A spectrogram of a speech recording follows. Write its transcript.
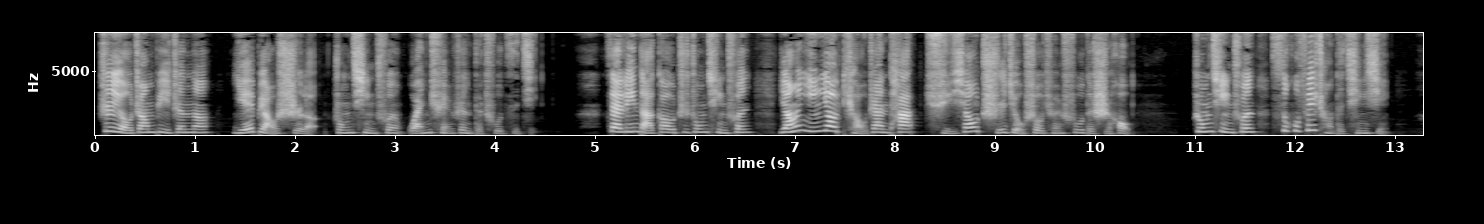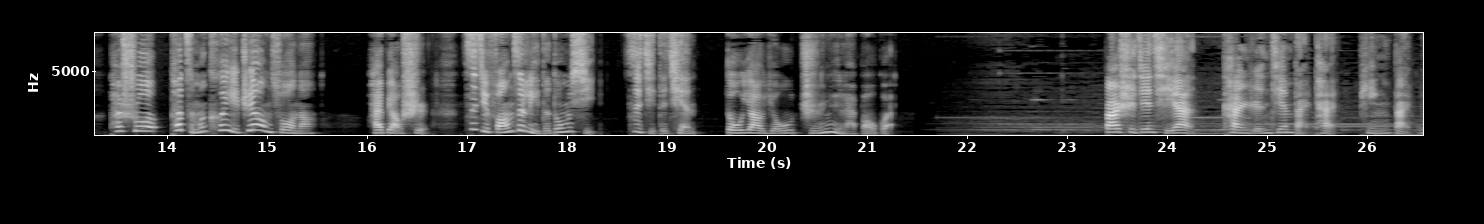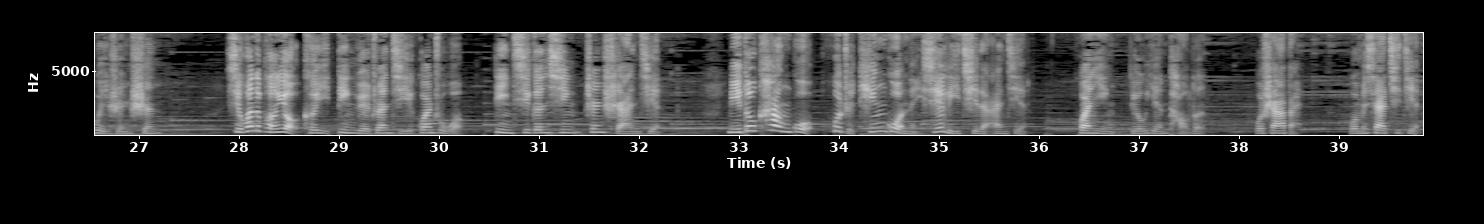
挚友张碧珍呢，也表示了钟庆春完全认得出自己。在琳达告知钟庆春杨莹要挑战他取消持久授权书的时候，钟庆春似乎非常的清醒。他说：“他怎么可以这样做呢？”还表示自己房子里的东西。自己的钱都要由侄女来保管。八世间奇案，看人间百态，品百味人生。喜欢的朋友可以订阅专辑，关注我，定期更新真实案件。你都看过或者听过哪些离奇的案件？欢迎留言讨论。我是阿柏，我们下期见。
